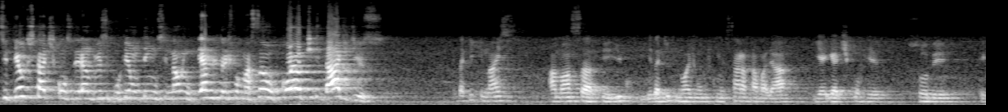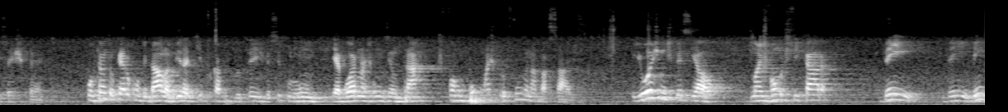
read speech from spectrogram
Se Deus está desconsiderando isso porque não tem um sinal interno de transformação, qual é a utilidade disso? É daqui que nasce a nossa perícope, e é daqui que nós vamos começar a trabalhar e a, discorrer sobre esse aspecto. Portanto, eu quero convidá-lo a vir aqui para o capítulo 3, versículo 1, e agora nós vamos entrar de forma um pouco mais profunda na passagem. E hoje, em especial, nós vamos ficar bem, bem, bem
